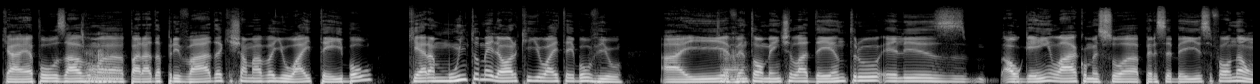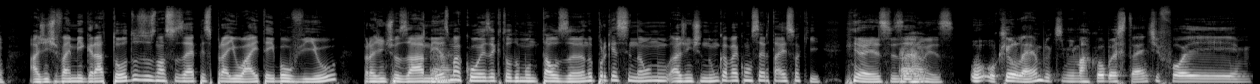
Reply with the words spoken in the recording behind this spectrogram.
que a Apple usava uma parada privada que chamava UI Table, que era muito melhor que UI Table View. Aí, ah. eventualmente, lá dentro, eles. Alguém lá começou a perceber isso e falou: não, a gente vai migrar todos os nossos apps para UI Table View, pra gente usar a ah. mesma coisa que todo mundo tá usando, porque senão a gente nunca vai consertar isso aqui. E aí eles fizeram ah. isso. O, o que eu lembro que me marcou bastante foi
